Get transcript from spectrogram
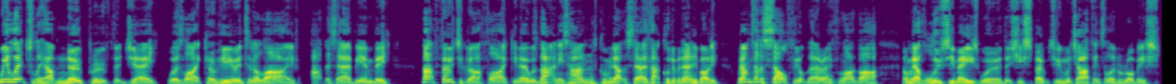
We literally have no proof that Jay was like coherent and alive at this Airbnb. That photograph, like, you know, with that in his hand coming out the stairs, that could have been anybody. We haven't had a selfie up there or anything like that. And we have Lucy Mae's word that she spoke to him, which I think's a load of rubbish.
